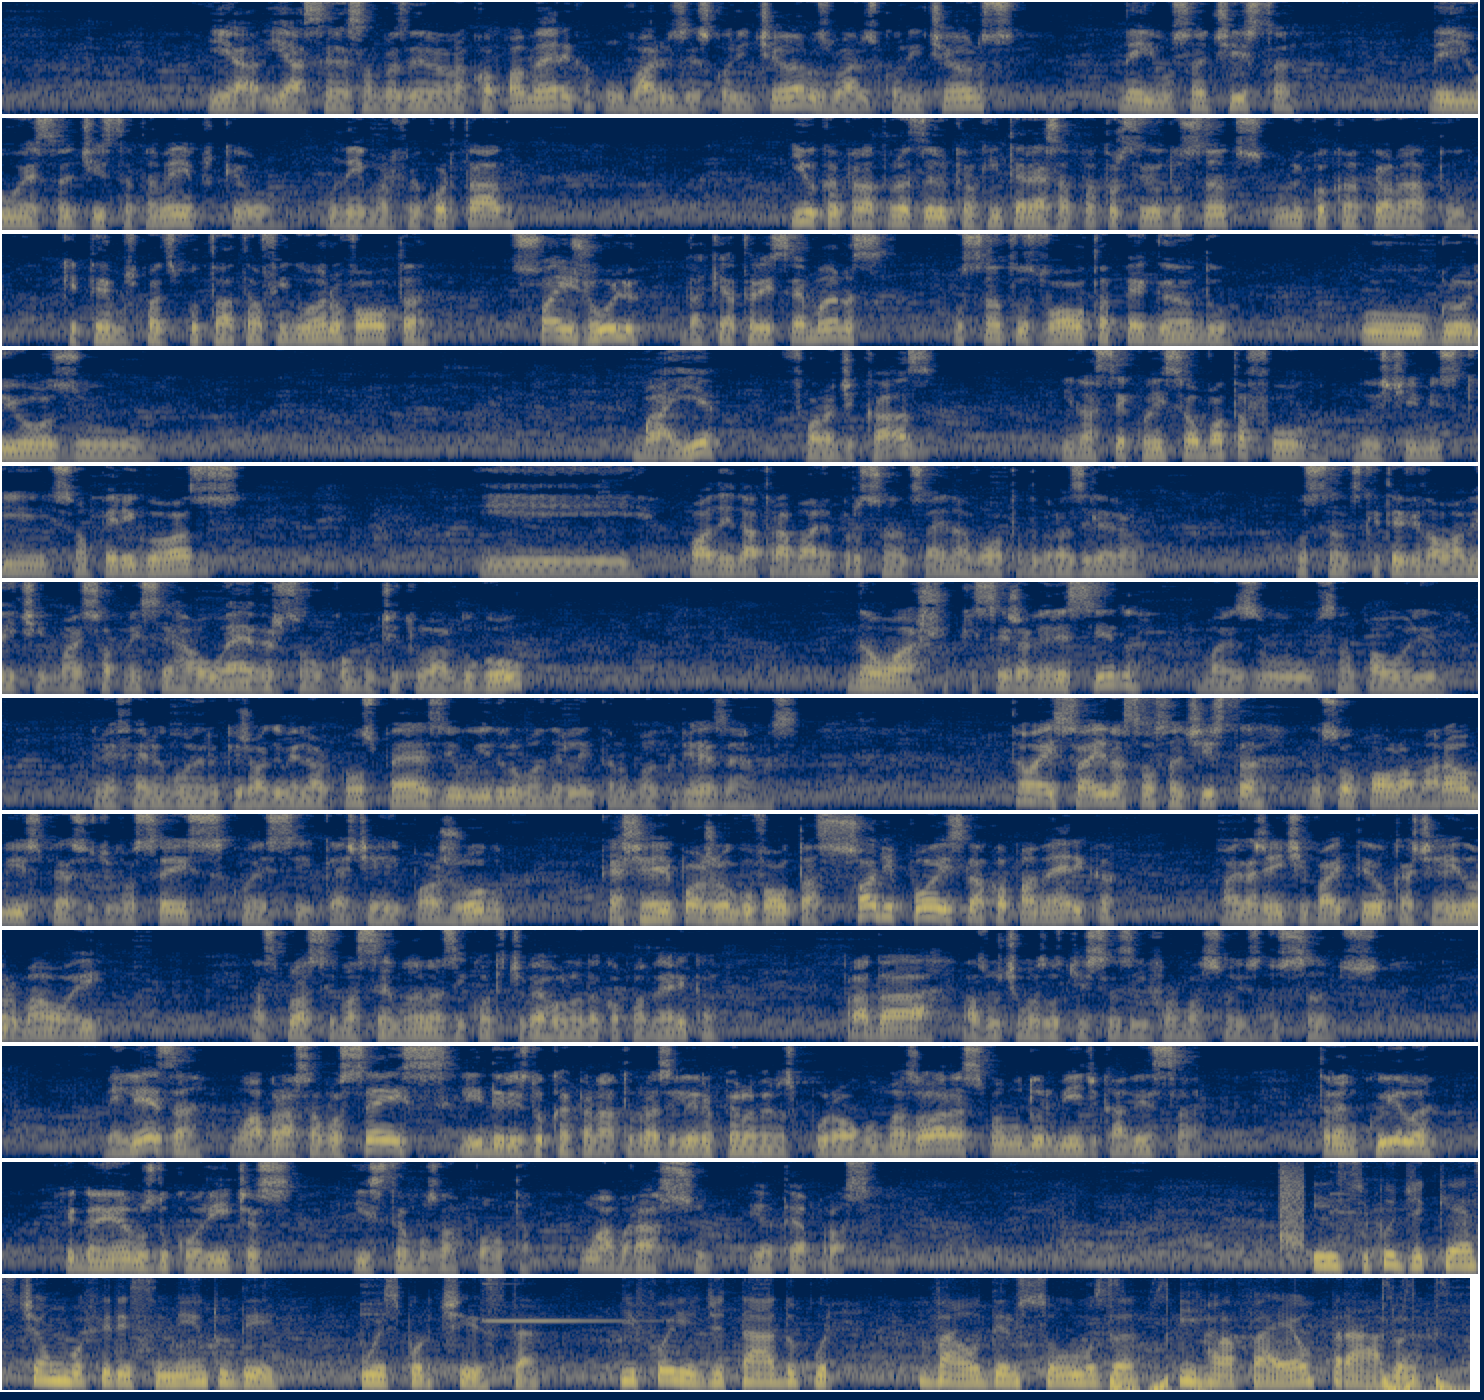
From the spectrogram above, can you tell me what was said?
e a, e a seleção brasileira na Copa América, com vários ex-corintianos, vários corintianos, nenhum Santista, nenhum ex-Santista também, porque o, o Neymar foi cortado. E o Campeonato Brasileiro, que é o que interessa para a torcida do Santos, o único campeonato que temos para disputar até o fim do ano, volta só em julho, daqui a três semanas. O Santos volta pegando o glorioso Bahia, fora de casa, e na sequência é o Botafogo, dois times que são perigosos e podem dar trabalho para o Santos aí na volta do Brasileirão. O Santos que teve novamente, mais só para encerrar, o Everson como titular do gol. Não acho que seja merecido, mas o São Paulo prefere um goleiro que jogue melhor com os pés e o ídolo Vanderlei está no banco de reservas. Então é isso aí, Nação Santista. Eu sou o Paulo Amaral, me despeço de vocês com esse Cast Rei pós-jogo. Cast Rei pós-jogo volta só depois da Copa América, mas a gente vai ter o Cast Rei normal aí nas próximas semanas, enquanto estiver rolando a Copa América, para dar as últimas notícias e informações do Santos. Beleza? Um abraço a vocês, líderes do Campeonato Brasileiro, pelo menos por algumas horas. Vamos dormir de cabeça tranquila, porque ganhamos do Corinthians e estamos na ponta. Um abraço e até a próxima. Esse podcast é um oferecimento de O Esportista e foi editado por Valder Souza e Rafael Prado.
